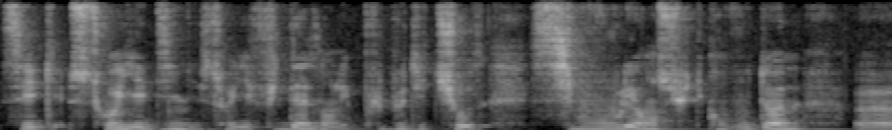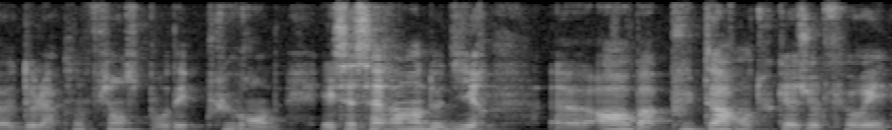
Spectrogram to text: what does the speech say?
c'est que soyez dignes, soyez fidèles dans les plus petites choses, si vous voulez ensuite qu'on vous donne euh, de la confiance pour des plus grandes. Et ça sert à rien de dire, euh, oh bah plus tard en tout cas je le ferai,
